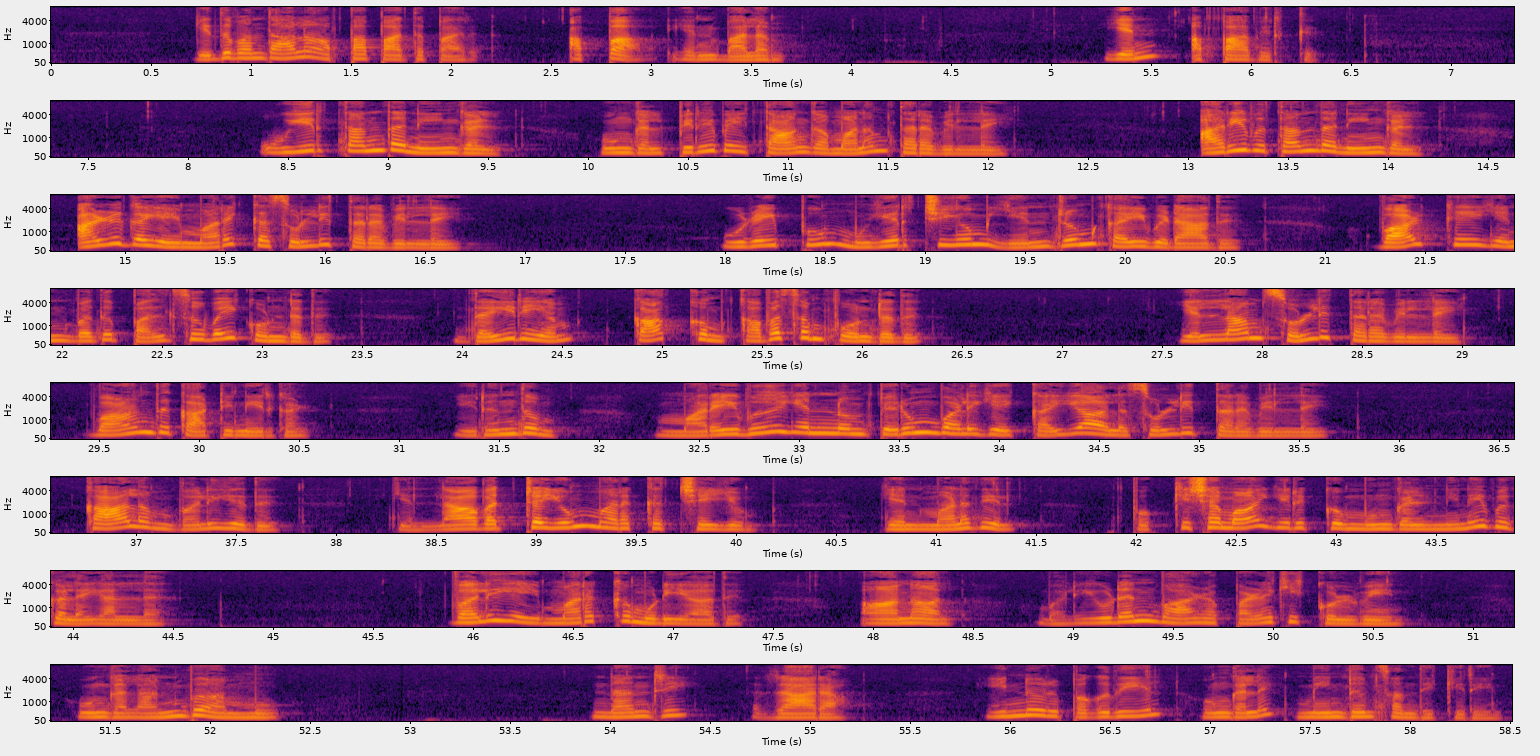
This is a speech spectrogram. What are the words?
எது வந்தாலும் அப்பா பார்த்துப்பார். அப்பா என் பலம். என் அப்பாவிற்கு. உயிர் தந்த நீங்கள் உங்கள் பிரிவை தாங்க மனம் தரவில்லை. அறிவு தந்த நீங்கள் அழுகையை மறைக்க சொல்லித் தரவில்லை. உழைப்பும் முயற்சியும் என்றும் கைவிடாது. வாழ்க்கை என்பது பல்சுவை கொண்டது. தைரியம் காக்கும் கவசம் போன்றது. எல்லாம் சொல்லித் தரவில்லை. வாழ்ந்து காட்டினீர்கள். இருந்தும் மறைவு என்னும் பெரும் வழியை கையாள சொல்லித் தரவில்லை. காலம் வலியது. எல்லாவற்றையும் மறக்கச் செய்யும். என் மனதில் பொக்கிஷமாயிருக்கும் உங்கள் நினைவுகளை அல்ல. வலியை மறக்க முடியாது. ஆனால் வலியுடன் வாழ பழகிக் கொள்வேன். உங்கள் அன்பு அம்மு. நன்றி ராரா. இன்னொரு பகுதியில் உங்களை மீண்டும் சந்திக்கிறேன்.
